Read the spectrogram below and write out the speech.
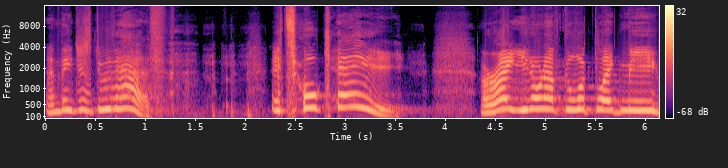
and they just do that. it's okay. All right? You don't have to look like me.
